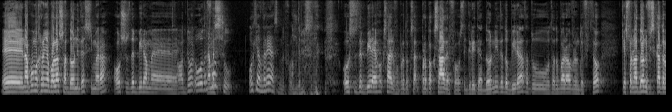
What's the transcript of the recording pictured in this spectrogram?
Ε, να πούμε χρόνια πολλά στους Αντώνιδες σήμερα. Όσους δεν πήραμε. Ο, Αντώ... ο αδερφός με- σου. Όχι, ο Ανδρέας είναι αδερφός σου. Όσους δεν πήρα, έχω ξάδερφο, πρωτοξα... πρωτοξάδερφο στην Κρήτη Αντώνη. Δεν τον πήρα, θα, του... θα τον πάρω αύριο να το ευχηθώ. Και στον Αντώνη φυσικά τον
